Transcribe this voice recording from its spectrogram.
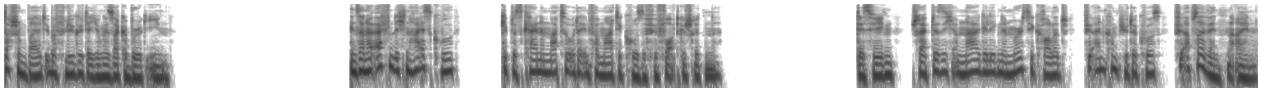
Doch schon bald überflügelt der junge Zuckerberg ihn. In seiner öffentlichen Highschool gibt es keine Mathe- oder Informatikkurse für Fortgeschrittene. Deswegen schreibt er sich am nahegelegenen Mercy College für einen Computerkurs für Absolventen ein.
